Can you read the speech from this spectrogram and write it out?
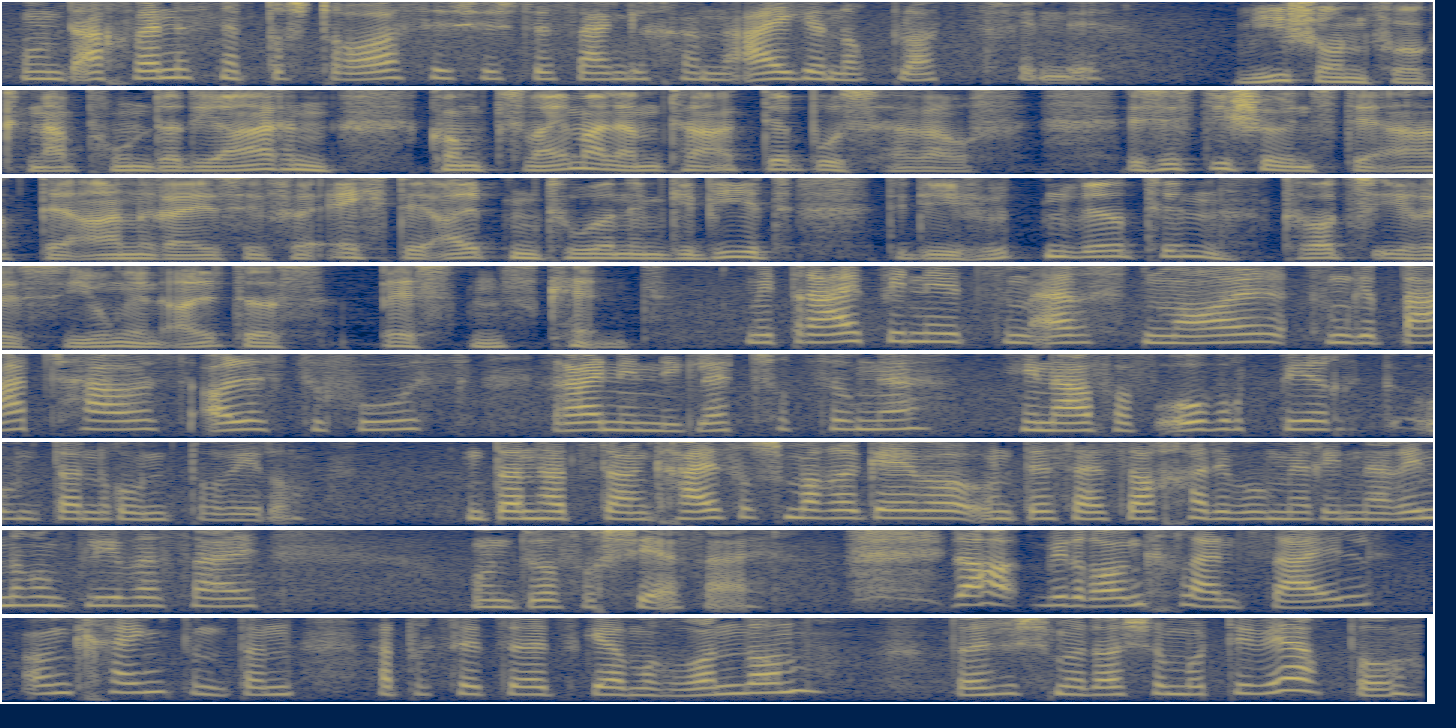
Und auch wenn es nicht der Straße ist, ist das eigentlich ein eigener Platz, finde ich. Wie schon vor knapp 100 Jahren kommt zweimal am Tag der Bus herauf. Es ist die schönste Art der Anreise für echte Alpentouren im Gebiet, die die Hüttenwirtin trotz ihres jungen Alters bestens kennt. Mit drei bin ich zum ersten Mal vom Gebatschhaus, alles zu Fuß, rein in die Gletscherzunge, hinauf auf Oberbirg und dann runter wieder. Und dann hat es da einen Kaiserschmarrer gegeben und das sind Sachen, die mir in Erinnerung geblieben sind und einfach schön sein. Da hat mir ein kleines Seil angehängt und dann hat er gesagt, so, jetzt gehen wir wandern. Dann ist man da schon motivierter.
